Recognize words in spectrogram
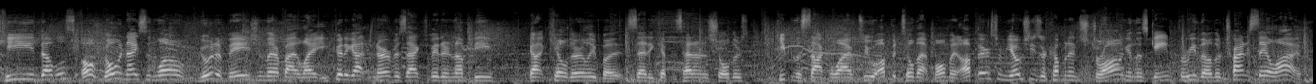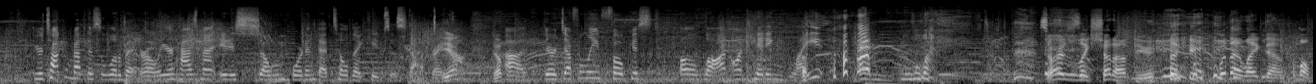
Key and doubles. Oh, going nice and low. Good evasion there by Light. He could have gotten nervous, activated an up B, gotten killed early, but instead he kept his head on his shoulders, keeping the stock alive too up until that moment. Up airs from Yoshis are coming in strong in this game three, though. They're trying to stay alive. You were talking about this a little bit earlier, HazMatt. It is so important that Tilde keeps his stock right Yeah, now. yep. Uh, they're definitely focused a lot on hitting Light. and Light Suarez is like, shut up, dude. Like, Put that leg down. Come on.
